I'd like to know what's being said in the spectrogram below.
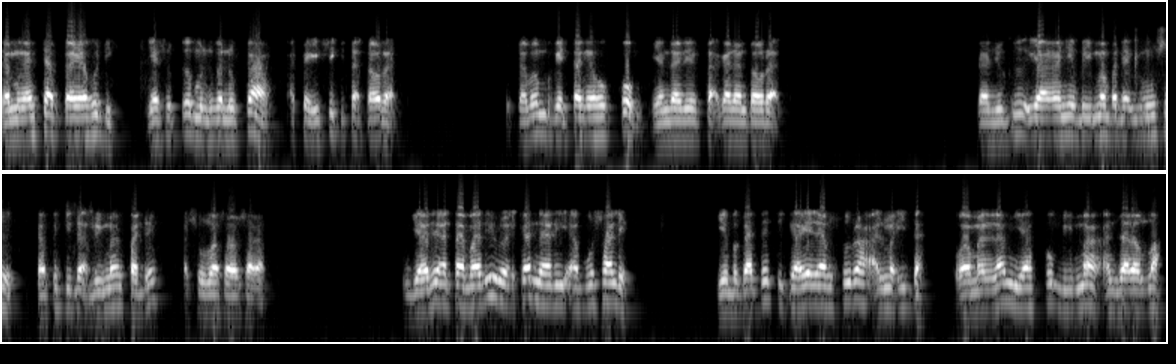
dan mengancamkan Yahudi yang suka menukar-nukar akan isi kitab Taurat. Terutama berkaitan dengan hukum yang dah diletakkan dalam Taurat. Dan juga yang hanya beriman pada Nabi Musa. Tapi tidak beriman pada Rasulullah SAW. Jadi At-Tabari berkata dari Abu Salih. Dia berkata tiga ayat dalam surah Al-Ma'idah. Wa man lam yakum bima anzalallah.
